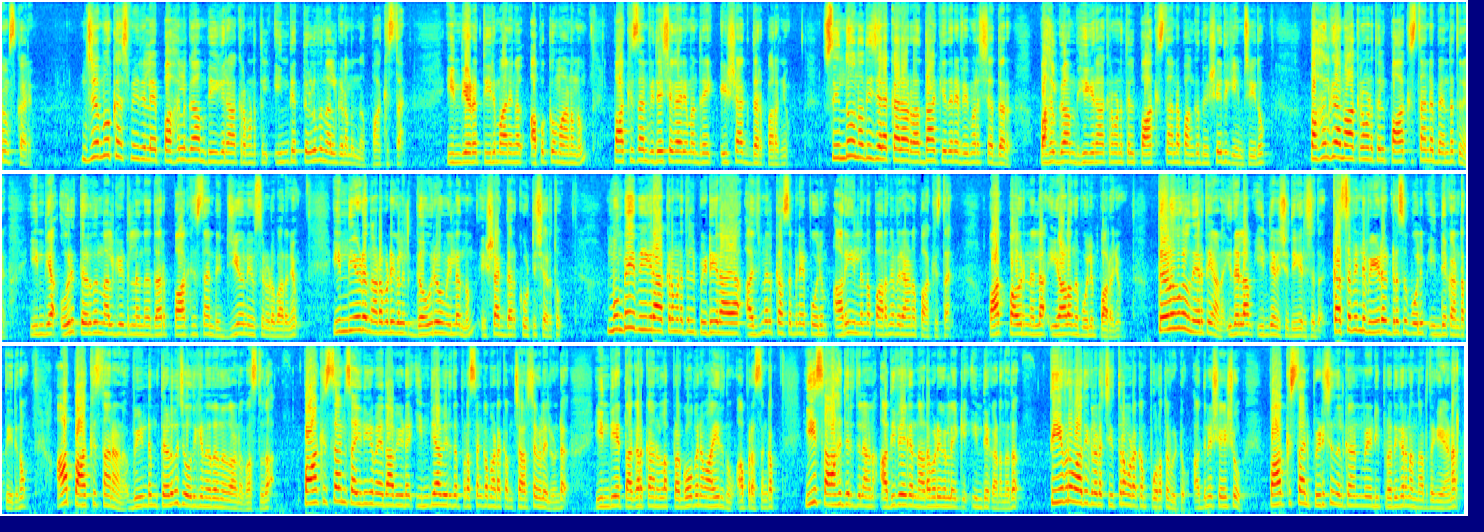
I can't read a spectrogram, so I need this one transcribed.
നമസ്കാരം. ജമ്മു കാശ്മീരിലെ പഹൽഗാം ഭീകരാക്രമണത്തിൽ ഇന്ത്യ തെളിവ് നൽകണമെന്ന് പാകിസ്ഥാൻ. ഇന്ത്യയുടെ തീരുമാനങ്ങൾ അപക്വമാണെന്നും പാകിസ്ഥാൻ വിദേശകാര്യമന്ത്രി ഇഷാഖ് ദർ പറഞ്ഞു. സിന്ധു നദീജല കരാർ റദ്ദാക്കിയതിനെ വിമർശിച്ച ദർ പഹൽഗാം ഭീകരാക്രമണത്തിൽ പാകിസ്ഥാന്റെ പങ്ക് നിഷേധിക്കുകയും ചെയ്തു. പഹൽഗാം ആക്രമണത്തിൽ പാകിസ്ഥാന്റെ ബന്ധത്തിന് ഇന്ത്യ ഒരു തെളിവ് നൽകിയിട്ടില്ലെന്ന് ദർ പാകിസ്ഥാന്റെ ജിയോ ന്യൂസിനോട് പറഞ്ഞു. ഇന്ത്യയുടെ നടപടികളിൽ ഗൗരവമില്ലെന്നും ഇഷാഖ് ദർ കൂട്ടിച്ചേർത്തു. മുംബൈ ഭീകരാക്രമണത്തിൽ പിടിയിലായ അജ്മൽ കസബിനെ പോലും അറിയില്ലെന്ന് പറഞ്ഞവരാണ് പാകിസ്ഥാൻ. പാക് പൗരനല്ല ഇയാളെന്ന് പോലും പറഞ്ഞു. തെളിവുകൾ നേരത്തെയാണ് ഇതെല്ലാം ഇന്ത്യ വിശദീകരിച്ചത്. കസബിന്റെ വീട് അഡ്രസ്സ് പോലും ഇന്ത്യ കണ്ടെത്തിയിരുന്നു. ആ പാകിസ്ഥാനാണ് വീണ്ടും തെളിവ് ചോദിക്കുന്നതെന്നതാണ് വസ്തുത. പാകിസ്ഥാൻ സൈനിക മേധാവിയുടെ ഇന്ത്യ വിരുദ്ധ പ്രസംഗമടക്കം ചർച്ചകളിലുണ്ട്. ഇന്ത്യയെ തകർക്കാനുള്ള പ്രകോപനമായിരുന്നു ആ പ്രസംഗം. ഈ സാഹചര്യത്തിലാണ് അതിവേഗ നടപടികളിലേക്ക് ഇന്ത്യ കടന്നത്. തീവ്രവാദികളുടെ ചിത്രമടക്കം പുറത്തുവിട്ടു. അതിനുശേഷവും പാകിസ്ഥാൻ പിടിച്ചു നിൽക്കാൻ വേണ്ടി പ്രതികരണം നടത്തുകയാണ്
